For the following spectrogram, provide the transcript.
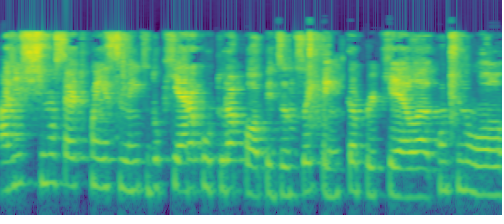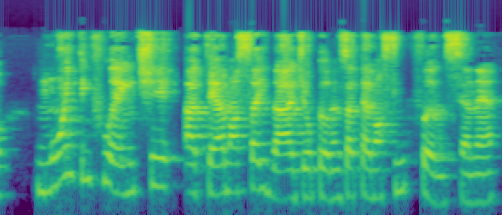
a gente tinha um certo conhecimento do que era a cultura pop dos anos 80, porque ela continuou muito influente até a nossa idade, ou pelo menos até a nossa infância, né?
